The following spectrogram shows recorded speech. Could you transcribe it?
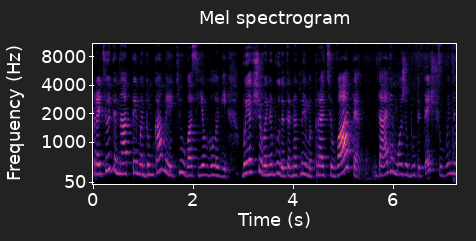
працюйте над тими думками, які у вас є в голові. Бо якщо ви не будете над ними працювати, далі може бути те, що ви не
